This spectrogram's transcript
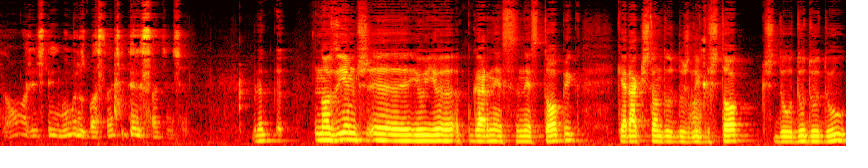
Então a gente tem números bastante interessantes nisso aí. Nós íamos, eh, eu ia pegar nesse, nesse tópico, que era a questão do, dos livros toques do, do Dudu.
